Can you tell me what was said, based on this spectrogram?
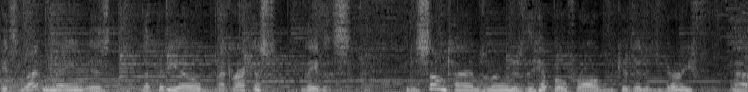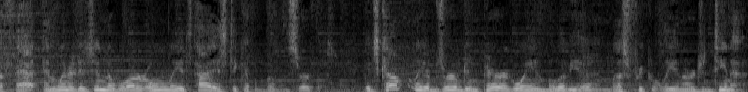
Its Latin name is Lepidobatrachus laevis. It is sometimes known as the hippo frog because it is very uh, fat, and when it is in the water, only its eyes stick up above the surface. It's commonly observed in Paraguay and Bolivia, and less frequently in Argentina.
